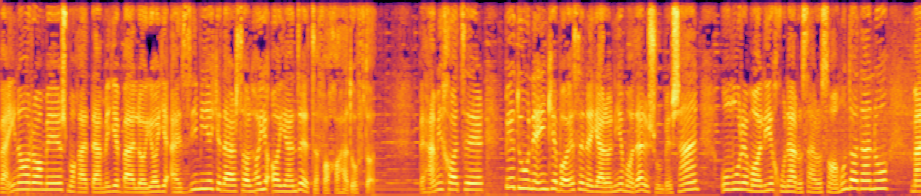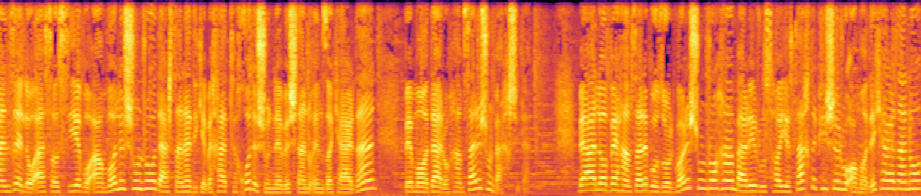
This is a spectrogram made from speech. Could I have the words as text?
و این آرامش مقدمه بلایای عظیمیه که در سالهای آینده اتفاق خواهد افتاد. به همین خاطر بدون اینکه باعث نگرانی مادرشون بشن امور مالی خونه رو سر و سامون دادن و منزل و اساسیه و اموالشون رو در سندی که به خط خودشون نوشتن و امضا کردن به مادر و همسرشون بخشیدن. به علاوه همسر بزرگوارشون رو هم برای روزهای سخت پیش رو آماده کردن و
